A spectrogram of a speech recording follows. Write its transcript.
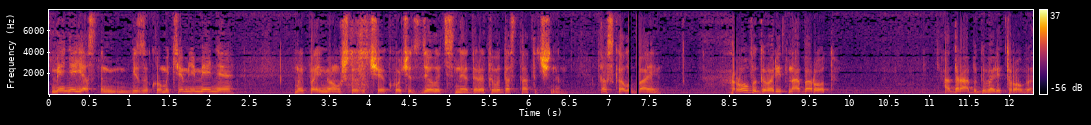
менее ясным языком. И тем не менее, мы поймем, что этот человек хочет сделать Недер. Этого достаточно. Так сказал Убай. Ровы говорит наоборот. Адрабы говорит Ровы.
